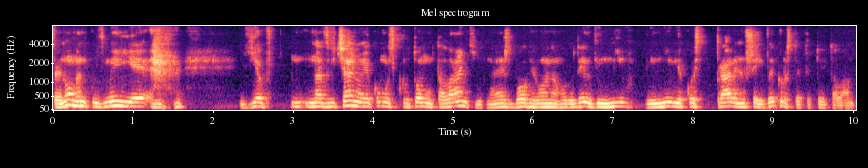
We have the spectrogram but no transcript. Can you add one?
Феномен Кузьми є, є в надзвичайно якомусь крутому таланті. Знаєш, Бог його нагородив. Він міг, він міг якось правильно ще й використати той талант.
